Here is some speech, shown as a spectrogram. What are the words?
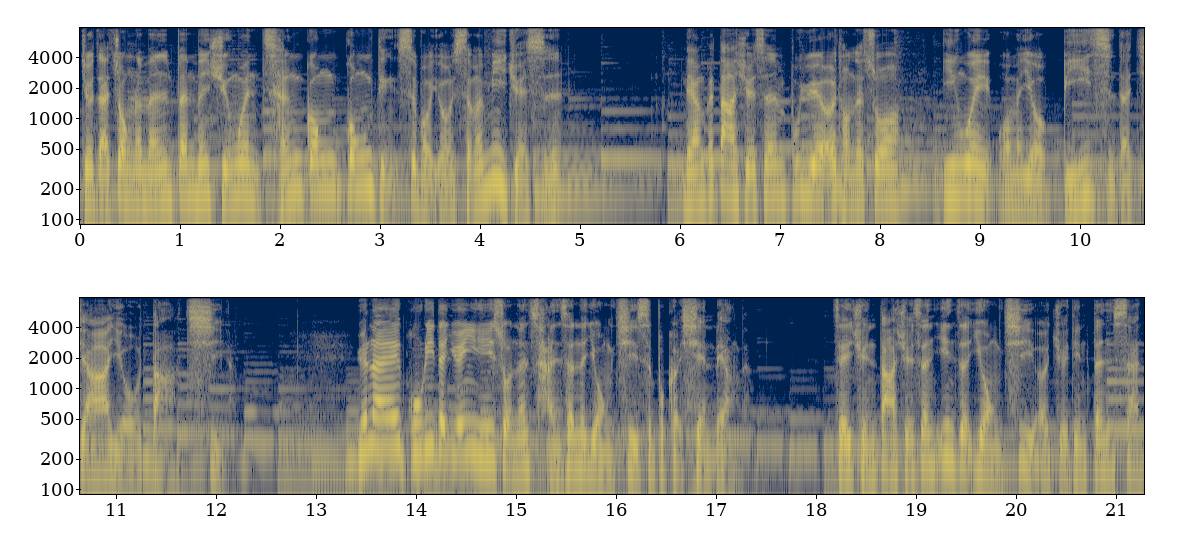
就在众人们纷纷询问成功攻顶是否有什么秘诀时，两个大学生不约而同的说。因为我们有彼此的加油打气原来鼓励的言语所能产生的勇气是不可限量的。这一群大学生因着勇气而决定登山，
